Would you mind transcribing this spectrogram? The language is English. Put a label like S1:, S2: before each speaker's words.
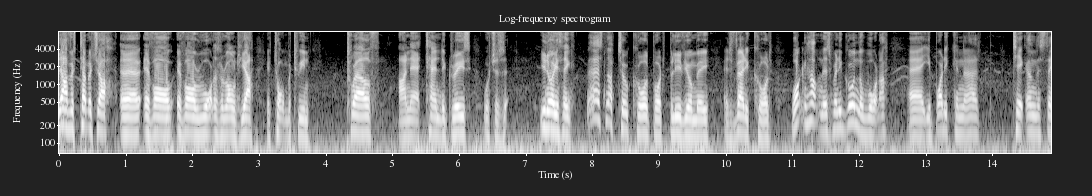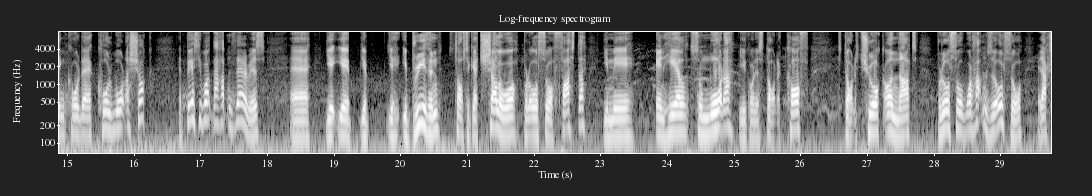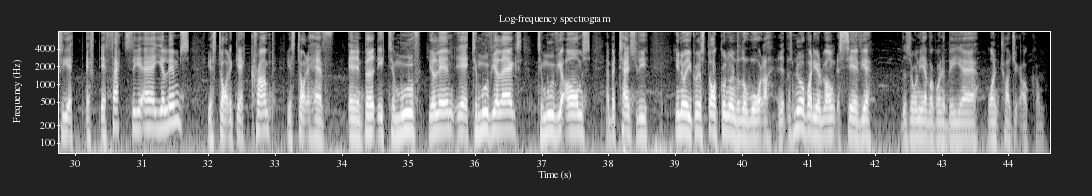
S1: the average temperature uh, of our of our waters around here, you're talking between 12 and uh, 10 degrees, which is, you know, you think eh, it's not too cold, but believe you me, it's very cold. What can happen is when you go in the water, uh, your body can uh, take on this thing called uh, cold water shock. And basically, what that happens there is uh, you, you, you, you, your breathing starts to get shallower, but also faster. You may inhale some water. You're going to start to cough, start to choke on that. But also, what happens is also it actually affects the uh, your limbs. You start to get cramp. You start to have an ability to move your limbs, to move your legs, to move your arms, and potentially, you know, you're going to start going under the water. And if there's nobody around to save you, there's only ever going to be uh, one tragic outcome.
